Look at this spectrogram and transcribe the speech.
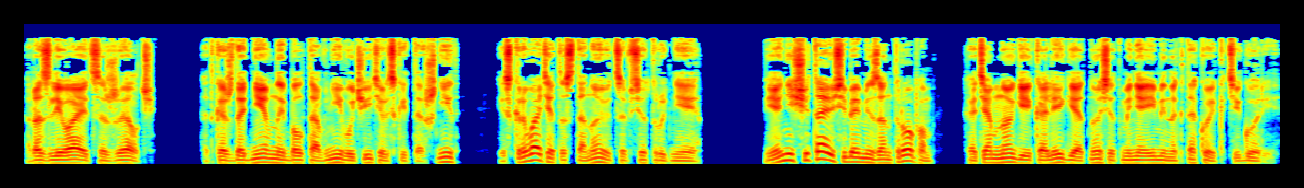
разливается желчь. От каждодневной болтовни в учительской тошнит, и скрывать это становится все труднее. Я не считаю себя мизантропом, хотя многие коллеги относят меня именно к такой категории.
